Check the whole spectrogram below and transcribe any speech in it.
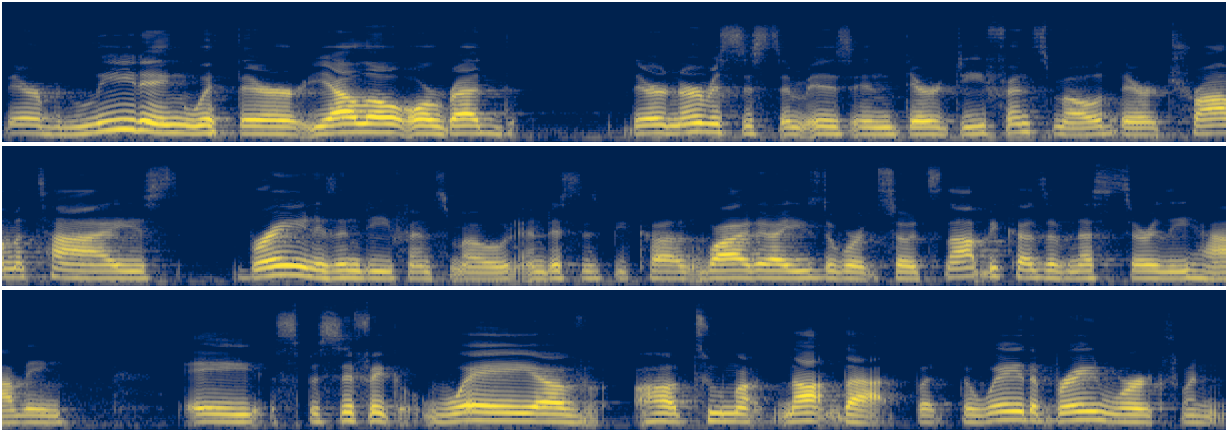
They're leading with their yellow or red, their nervous system is in their defense mode, their traumatized brain is in defense mode, and this is because why did I use the word? So it's not because of necessarily having a specific way of how to not that but the way the brain works when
